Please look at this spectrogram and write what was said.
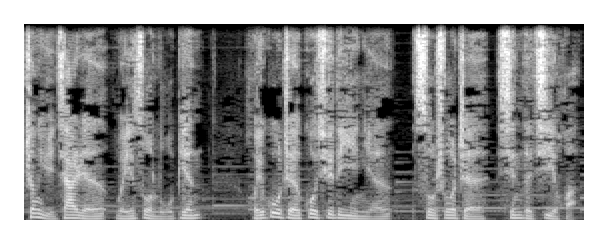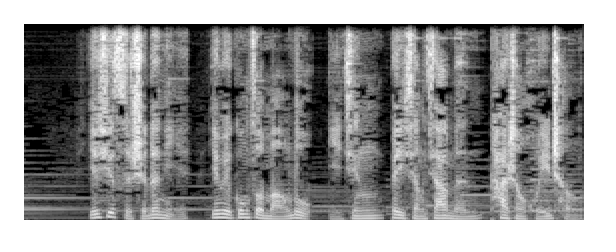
正与家人围坐炉边，回顾着过去的一年，诉说着新的计划。也许此时的你。”因为工作忙碌，已经背向家门，踏上回程，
